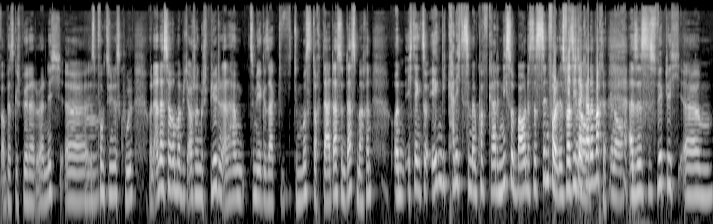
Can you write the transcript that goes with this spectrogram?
ob er es gespürt hat oder nicht. Äh, Mhm. Es funktioniert, ist cool. Und andersherum habe ich auch schon gespielt und alle haben zu mir gesagt, du musst doch da das und das machen. Und ich denke so, irgendwie kann ich das in meinem Kopf gerade nicht so bauen, dass das sinnvoll ist, was ich da Genau. gerade mache. Genau. Also es ist wirklich, ähm,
